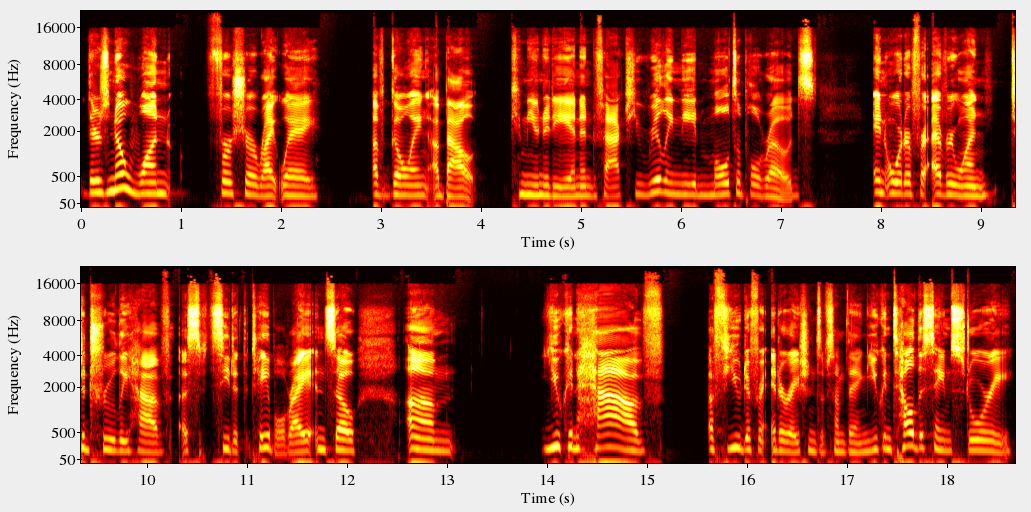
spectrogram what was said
there's no one for sure right way of going about community. And in fact you really need multiple roads in order for everyone to truly have a seat at the table right? And so um you can have a few different iterations of something. You can tell the same story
